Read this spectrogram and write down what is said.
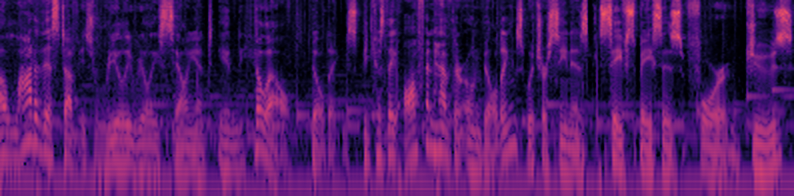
A lot of this stuff is really, really salient in Hillel buildings because they often have their own buildings, which are seen as safe spaces for Jews.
